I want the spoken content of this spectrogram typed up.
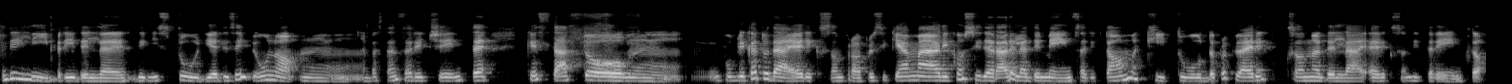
dei libri, del, degli studi, ad esempio uno mh, abbastanza recente che è stato mh, pubblicato da Ericsson proprio, si chiama Riconsiderare la demenza di Tom Kitwood, proprio Ericsson della Ericsson di Trento,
